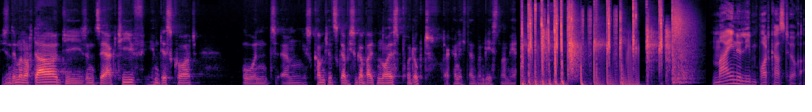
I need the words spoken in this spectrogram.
Die sind immer noch da, die sind sehr aktiv im Discord. Und ähm, es kommt jetzt, glaube ich, sogar bald ein neues Produkt. Da kann ich dann beim nächsten Mal mehr meine lieben Podcast-Hörer,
